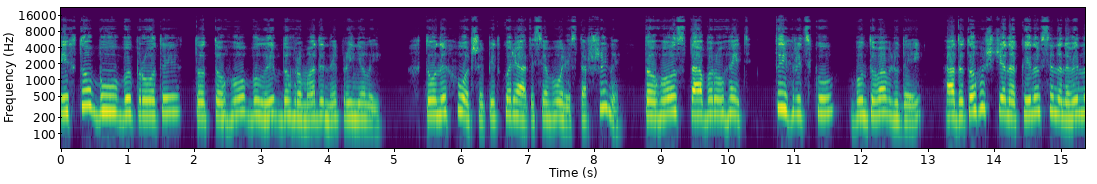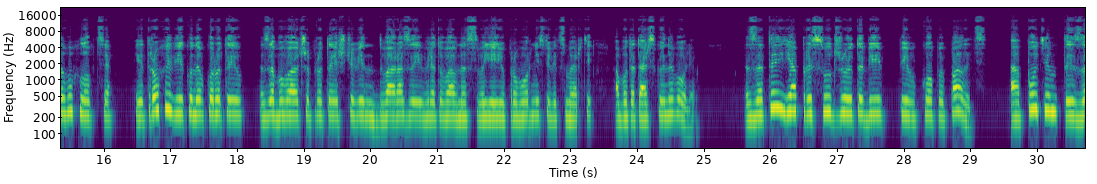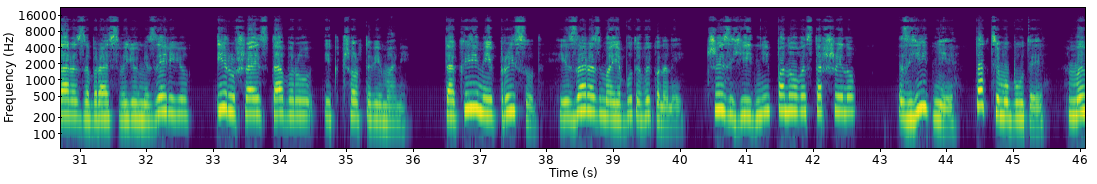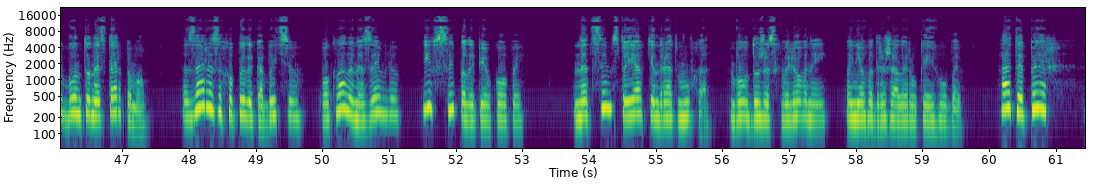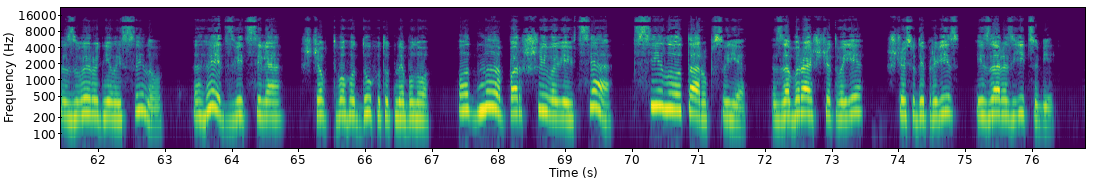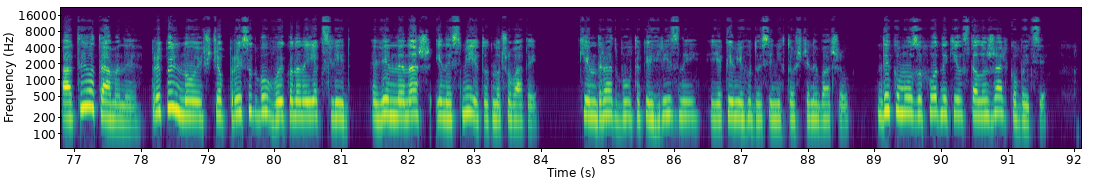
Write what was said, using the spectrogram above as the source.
І хто був би проти, то того були б до громади не прийняли. Хто не хоче підкорятися волі старшини, того з табору геть. Ти, Грицьку, бунтував людей, а до того ще накинувся на невинного хлопця і трохи віку не вкоротив, забуваючи про те, що він два рази врятував нас своєю проворністю від смерті або татарської неволі. Зате я присуджую тобі півкопи палець, а потім ти зараз забирай свою мізерію і рушай з табору і к чортовій мамі. Такий мій присуд і зараз має бути виконаний. Чи згідні, панове старшину? Згідні, так цьому бути. Ми бунту не стерпимо. Зараз захопили кабицю, поклали на землю і всипали півкопи. Над цим стояв кіндрат муха, був дуже схвильований, у нього дрижали руки й губи. А тепер, звироднілий сину, геть звідсіля, щоб твого духу тут не було. Одна паршива вівця цілу отару псує. Забирай, що твоє, що сюди привіз, і зараз їдь собі. А ти, отамане, припильнуй, щоб присуд був виконаний як слід. Він не наш і не сміє тут ночувати. Кіндрат був такий грізний, яким його досі ніхто ще не бачив. Декому з уходників стало жаль кобиці.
